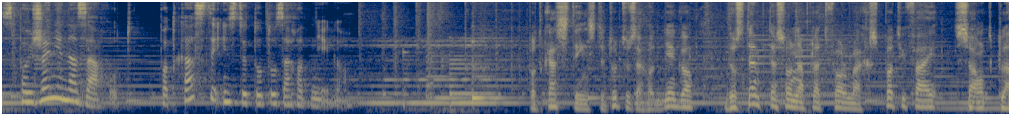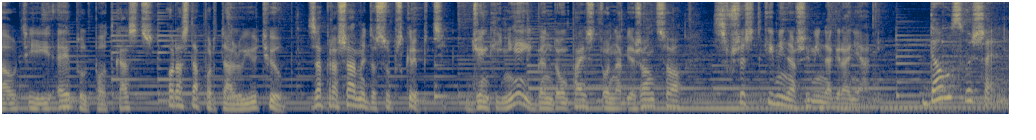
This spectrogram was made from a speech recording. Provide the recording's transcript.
Spojrzenie na Zachód. Podcasty Instytutu Zachodniego. Podcasty Instytutu Zachodniego dostępne są na platformach Spotify, SoundCloud i Apple Podcasts oraz na portalu YouTube. Zapraszamy do subskrypcji. Dzięki niej będą Państwo na bieżąco z wszystkimi naszymi nagraniami. Do usłyszenia.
